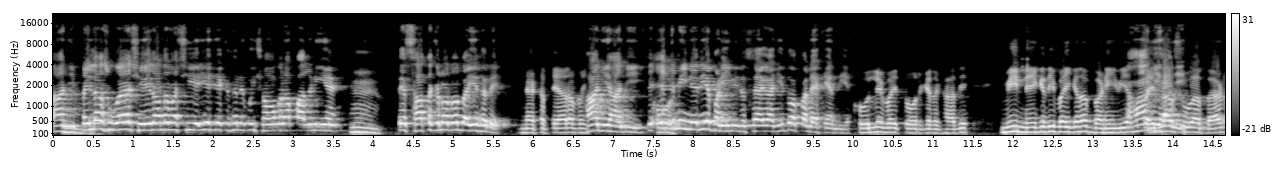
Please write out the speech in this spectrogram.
ਹਾਂਜੀ ਪਹਿਲਾ ਸੂਆ ਹੈ 6 ਦੰਦ ਵੱਛੀ ਹੈ ਜੀ ਜੇ ਕਿਸੇ ਨੇ ਕੋਈ ਸ਼ੌਂਕ ਨਾਲ ਪਾਲਣੀ ਹੈ ਹੂੰ। ਤੇ 7 ਕਿਲੋ ਦੁੱਧ ਆਈ ਥੱਲੇ। ਨੈਟ ਤਿਆਰ ਆ ਬਾਈ। ਹਾਂਜੀ ਹਾਂਜੀ ਤੇ 1 ਮਹੀਨੇ ਦੀ ਇਹ ਬਣੀ ਵੀ ਦੱਸਿਆ ਹੈਗਾ ਜੀ ਤੋਂ ਆਪਾਂ ਲੈ ਕੇ ਆਂਦੀ ਹੈ। ਖੋਲੇ ਬਾਈ ਤੋੜ ਕੇ ਦਿਖਾ ਦੇ। ਮਹੀਨੇ ਕਿਦੀ ਬਾਈ ਕਹਿੰਦਾ ਬਣੀ ਵੀ ਆ ਪਹਿਲਾ। ਸੂਆ ਬੈੜ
